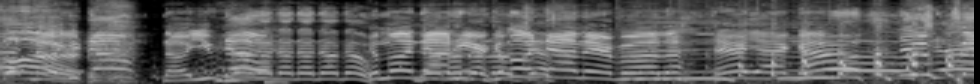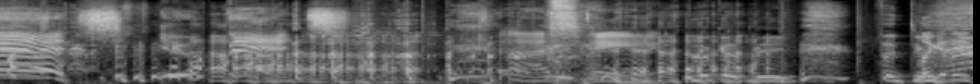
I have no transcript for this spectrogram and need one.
bar. No, you don't. No, you don't. no, no, no, no, no. Come on down no, no, here. no, Come on Jeff. down there, brother. There you go. you bitch. You bitch. God damn. Look at me. The dude. Look at these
